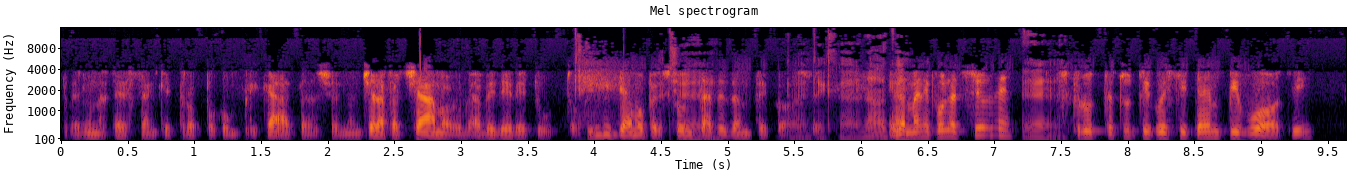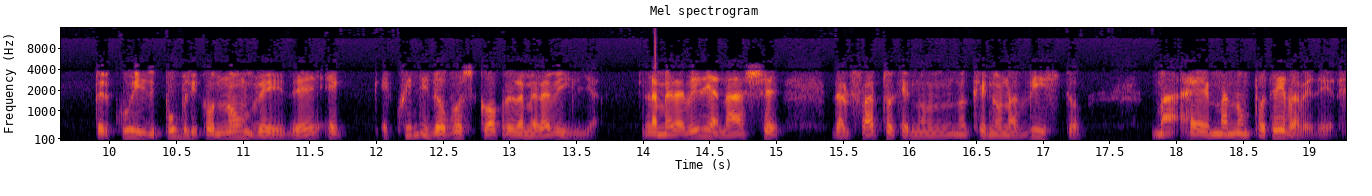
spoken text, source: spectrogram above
avere una testa anche troppo complicata, cioè non ce la facciamo a vedere tutto, quindi diamo per scontate tante cose. E la manipolazione eh. sfrutta tutti questi tempi vuoti per cui il pubblico non vede e, e quindi dopo scopre la meraviglia. La meraviglia nasce dal fatto che non, che non ha visto, ma, eh, ma non poteva vedere,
